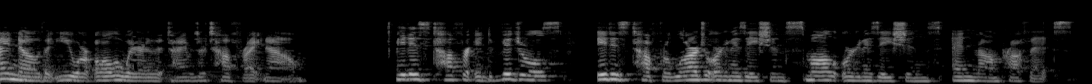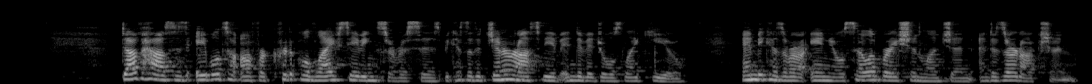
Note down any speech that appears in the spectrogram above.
I know that you are all aware that times are tough right now. It is tough for individuals, it is tough for large organizations, small organizations, and nonprofits. Dove House is able to offer critical life saving services because of the generosity of individuals like you and because of our annual celebration luncheon and dessert auction.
